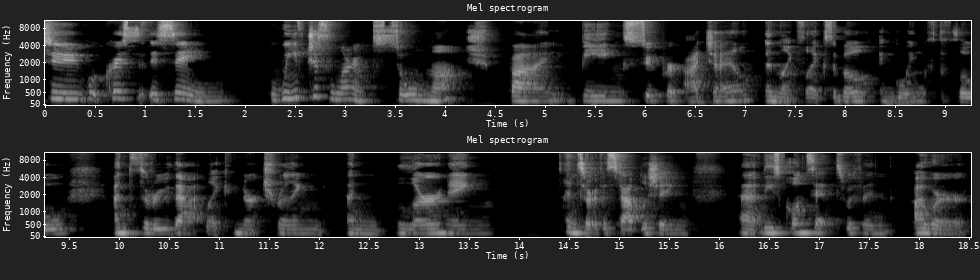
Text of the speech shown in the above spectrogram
to what Chris is saying. We've just learned so much by being super agile and like flexible and going with the flow, and through that, like nurturing and learning and sort of establishing uh, these concepts within our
